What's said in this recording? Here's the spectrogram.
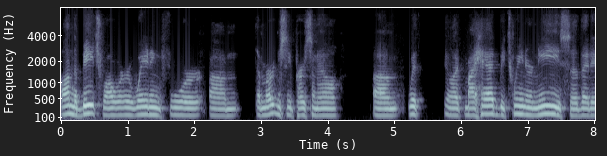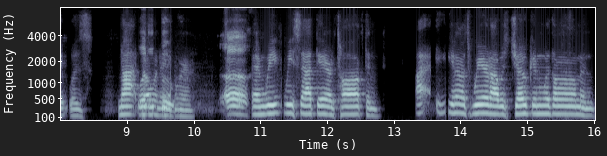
on the beach while we were waiting for um, emergency personnel um, with you know, like my head between her knees so that it was not going anywhere. Uh, and we we sat there and talked, and I, you know, it's weird. I was joking with them, and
